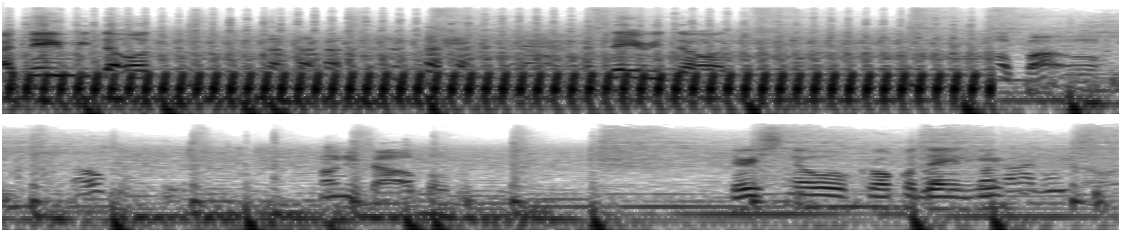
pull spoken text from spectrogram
a day with Daot. a day with Daot. Oh, but, oh. Taob. Only Taobo. There's no crocodile here.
